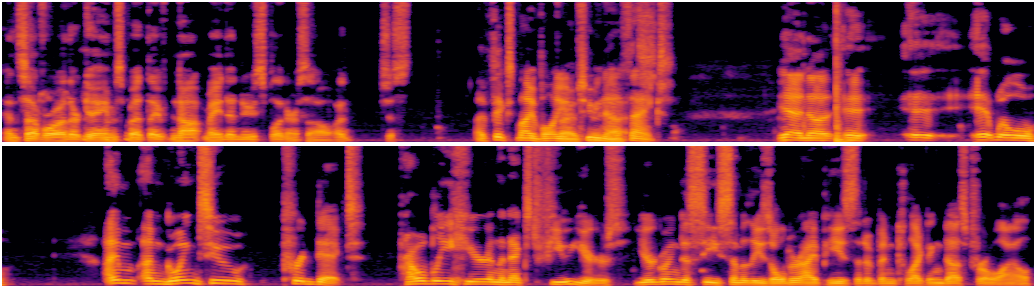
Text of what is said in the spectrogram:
and several other games, but they've not made a new Splinter Cell. It just I fixed my volume too now. nuts. Thanks. Yeah, no, it, it it will. I'm I'm going to predict probably here in the next few years you're going to see some of these older IPs that have been collecting dust for a while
